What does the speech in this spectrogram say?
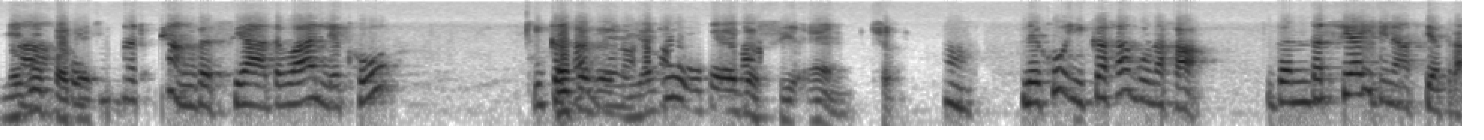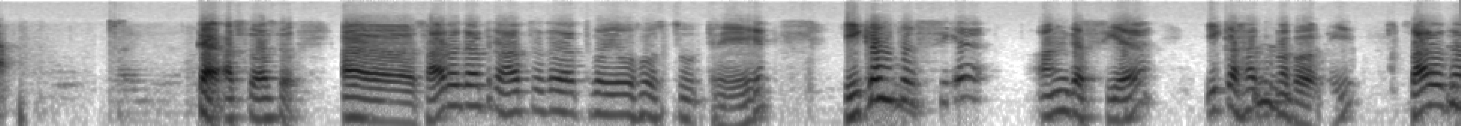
पुगन्तस्य अङ्गस्य अथवा लघु लघु उपपदस्य लघु इकः गुणः गन्धस्य इति नास्ति अत्र अस्तु अस्तु सार्वधातुक आर्धधातुकयोः सूत्रे इगन्धस्य अङ्गस्य इकः गुणः भवति सार्वधा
